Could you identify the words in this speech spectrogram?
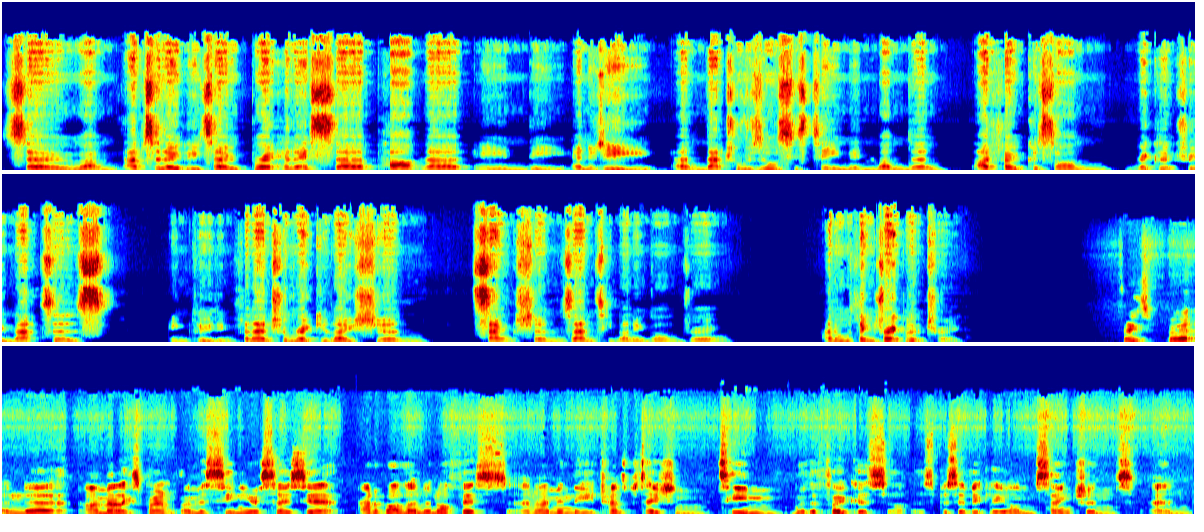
So um, absolutely. So Brett Hillis, uh, partner in the energy and natural resources team in London. I focus on regulatory matters, including financial regulation, sanctions, anti-money laundering, and all things regulatory. Thanks, Brett. And uh, I'm Alex Brandt. I'm a senior associate out of our London office, and I'm in the transportation team with a focus uh, specifically on sanctions. And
